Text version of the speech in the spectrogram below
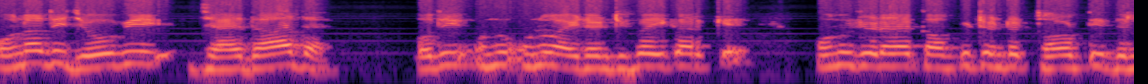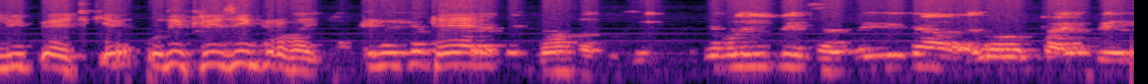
ਉਹਨਾਂ ਦੀ ਜੋ ਵੀ ਜਾਇਦਾਦ ਹੈ, ਉਹਦੀ ਉਹਨੂੰ ਉਹਨੂੰ ਆਈਡੈਂਟੀਫਾਈ ਕਰਕੇ ਉਹਨੂੰ ਜਿਹੜਾ ਹੈ ਕੰਪੀਟੈਂਟ ਅਥਾਰਟੀ ਦਿੱਲੀ ਭੇਜ ਕੇ ਉਹਦੀ ਫ੍ਰੀਜ਼ਿੰਗ ਕਰਵਾਈ ਤੇ- ਤੁਸੀਂ ਭੇਜ ਸਕਦੇ ਜੀ ਜਾਂ ਇਹਨੂੰ ਟ੍ਰਾਈ ਭੇਜ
